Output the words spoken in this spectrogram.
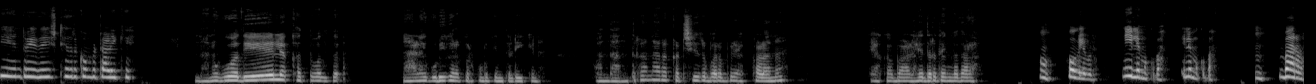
ಏನ್ರಿ ಇದು? ಇಷ್ಟು ಹೆದರ್ಕೊಂಬಿಟ್ಟಾಳಿಕೆ ನನಗೂ ಅದೇ ಲೆಕ್ಕ ಹತ್ತವಲ್ತು. ನಾಳೆ ಗುಡಿಗಾರ ಕರ್ಕೊಂಡೋಗಿಂತ ತಡೀಕಿನ ಒಂದು ಅಂತರನಾರ ಕಟ್ಸಿದ್ರೆ ಬರೋಬ್ರಿ ಅಕ್ಕಳನ. ಯಾಕ ಭಾಳ ಹೆದರ್ದಂಗದಾಳ ಹ್ಞೂ ಹೋಗ್ಲಿ ಬಿಡು. ನೀ ಇಲ್ಲೇ ಮುಕ್ಕು ಬಾ ಇಲ್ಲೇ ಮುಕ್ಕು ಬಾ ಹ್ಞೂ ಬಾರವ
